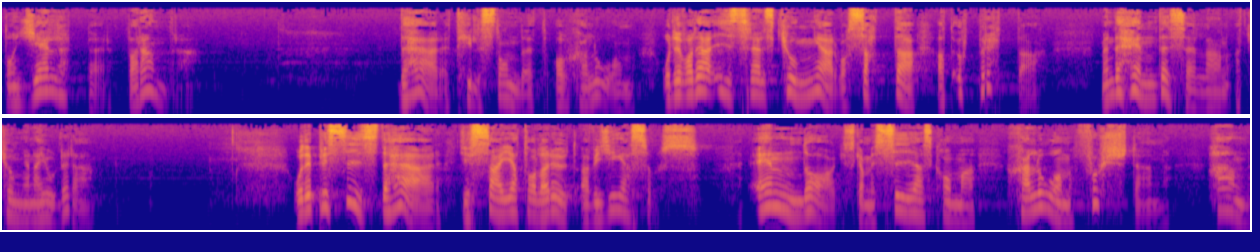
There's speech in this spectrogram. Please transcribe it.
De hjälper varandra. Det här är tillståndet av shalom. Och det var där Israels kungar var satta att upprätta. Men det hände sällan att kungarna gjorde det. Och det är precis det här Jesaja talar ut över Jesus. En dag ska Messias komma, shalom försten, han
